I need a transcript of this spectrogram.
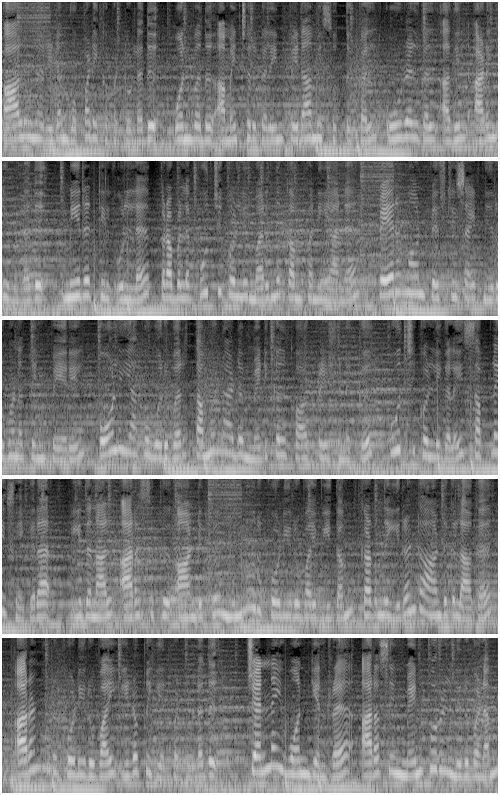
ஆளுநரிடம் ஒப்படைக்கப்பட்டுள்ளது. ஒன்பது அமைச்சர்களின் பினாமி சொத்துக்கள் ஊழல்கள் அதில் அடங்கியுள்ளது. மீரட்டில் உள்ள பிரபல பூச்சிக்கொல்லி மருந்து கம்பெனியான பேரமான் பெஸ்டிசைட் நிறுவனத்தின் பேரில் போலியாக ஒருவர் தமிழ்நாடு மெடிக்கல் கார்ப்பரேஷனுக்கு பூச்சிக்கொல்லிகளை சப்ளை செய்கிறார். வருகிறார் இதனால் அரசுக்கு ஆண்டுக்கு முன்னூறு கோடி ரூபாய் வீதம் கடந்த இரண்டு ஆண்டுகளாக அறுநூறு கோடி ரூபாய் இழப்பு ஏற்பட்டுள்ளது. சென்னை ஒன் என்ற அரசின் மென்பொருள் நிறுவனம்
